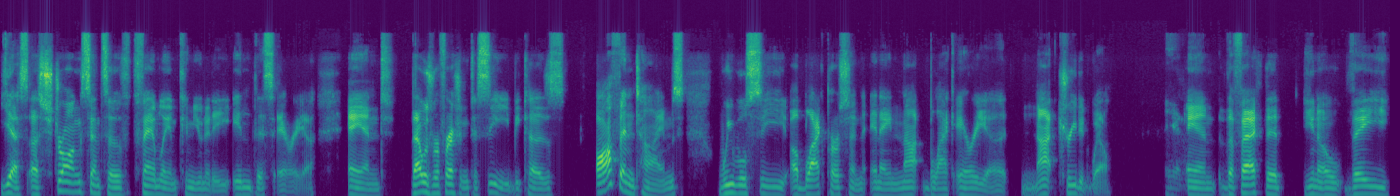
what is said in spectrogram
yes a strong sense of family and community in this area, and that was refreshing to see because oftentimes we will see a black person in a not black area not treated well. Yeah. And the fact that, you know, they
